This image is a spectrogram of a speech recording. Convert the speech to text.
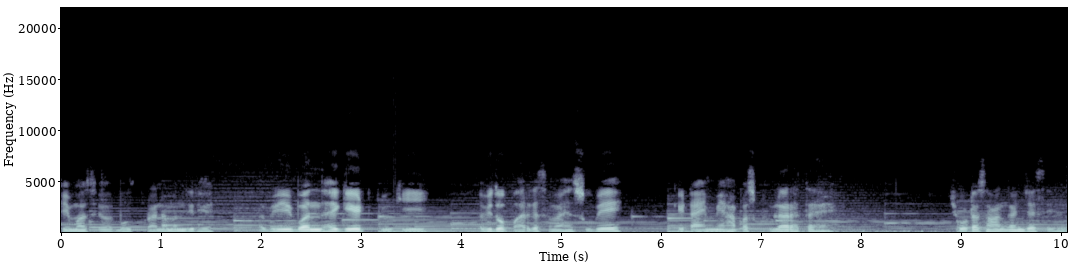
फ़ेमस है और बहुत पुराना मंदिर है। अभी बंद है गेट क्योंकि अभी दोपहर का समय है। सुबह के टाइम में यहाँ पास खुला रहता है। छोटा सा आँगन जैसे है।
